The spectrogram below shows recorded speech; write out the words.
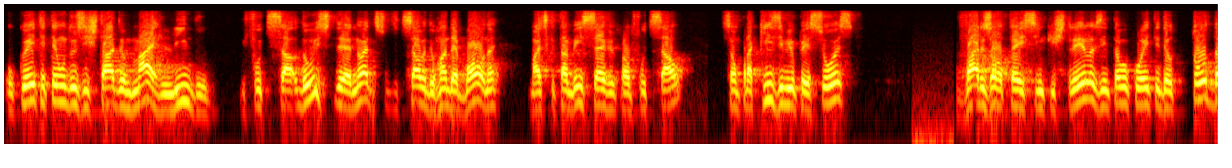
O Kuwait tem um dos estádios mais lindos de futsal, é, não é de futsal, é do handebol, né? Mas que também serve para o futsal. São para 15 mil pessoas, vários hotéis cinco estrelas. Então o Kuwait deu todo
